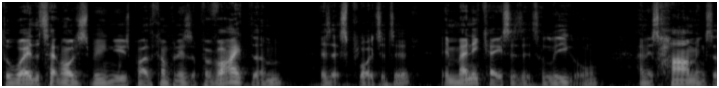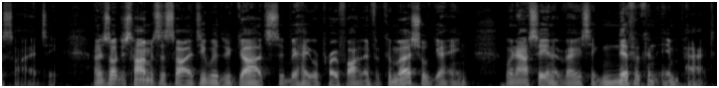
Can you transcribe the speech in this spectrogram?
the way the technology is being used by the companies that provide them is exploitative. In many cases, it's illegal and it's harming society. And it's not just harming society with regards to behavioral profiling for commercial gain. We're now seeing a very significant impact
